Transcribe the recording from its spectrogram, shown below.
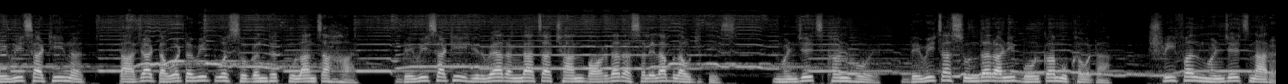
देवीसाठी नथ. ताज्या टवटवीत व सुगंधित फुलांचा हार. देवीसाठी हिरव्या रंगाचा छान बॉर्डर असलेला ब्लाउज पीस म्हणजेच खण होय. देवीचा सुंदर आणि बोलका मुखवटा. श्रीफल म्हणजेच नारळ.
